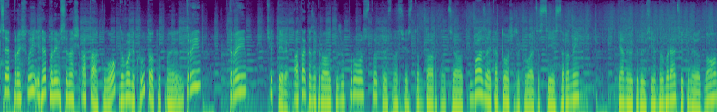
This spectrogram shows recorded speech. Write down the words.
це пройшли, і тепер подивимося наш атак лог. Доволі круто. Тут ми 3, 3, 4. Атака закривалась дуже просто. Тобто у нас є стандартна ця от база, яка теж закривається з цієї сторони. Я не викидаю всіх барбарянців, кидаю одного.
